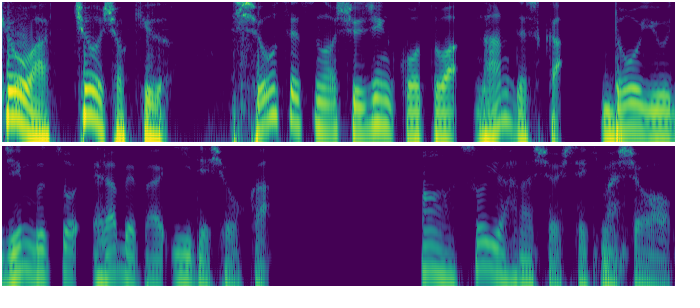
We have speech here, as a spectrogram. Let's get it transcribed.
今日は超初級。小説の主人公とは何ですか？どういう人物を選べばいいでしょうか？ああそういう話をしていきましょ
